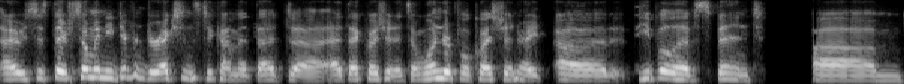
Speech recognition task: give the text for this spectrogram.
I was just there's so many different directions to come at that uh, at that question. It's a wonderful question, right? Uh, people have spent um,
